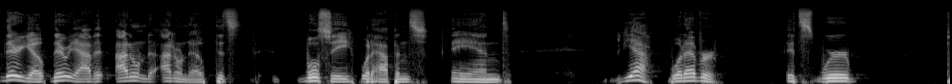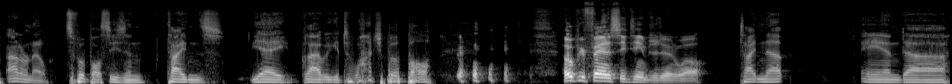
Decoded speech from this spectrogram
there you go. There we have it. I don't I don't know. This we'll see what happens. And yeah, whatever. It's we're I don't know. It's football season. Titans. Yay. Glad we get to watch football. Hope your fantasy teams are doing well. Titan up. And uh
